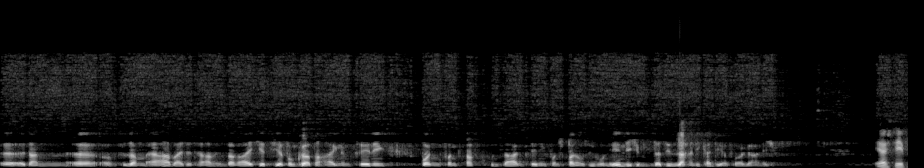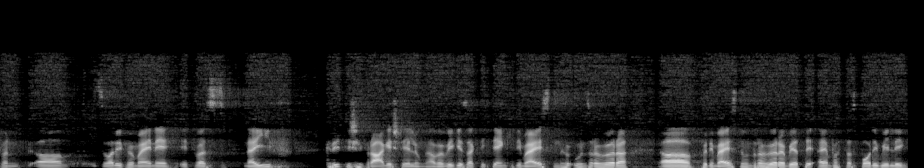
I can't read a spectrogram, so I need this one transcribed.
äh, dann äh, zusammen erarbeitet haben im Bereich jetzt hier von körpereigenem Training, von, von Kraftgrundlagentraining, von Spannungsübungen und ähnlichem. Das sind Sachen, die kannte ich ja vorher gar nicht. Ja, Stefan, äh, sorry für meine etwas naiv kritische Fragestellung, aber wie gesagt, ich denke, die meisten unserer Hörer, äh, für die meisten unserer Hörer wird einfach das Bodybuilding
